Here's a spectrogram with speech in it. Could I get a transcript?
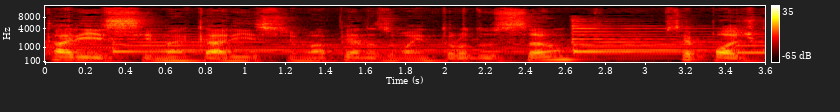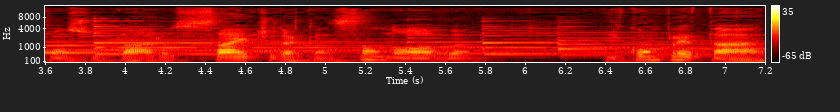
Caríssima, caríssima, apenas uma introdução. Você pode consultar o site da Canção Nova e completar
